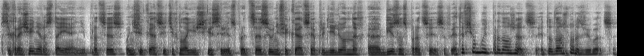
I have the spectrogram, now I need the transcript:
сокращение расстояний, процесс унификации технологических средств, процессы унификации определенных э, бизнес-процессов. Это все будет продолжаться, это должно развиваться.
